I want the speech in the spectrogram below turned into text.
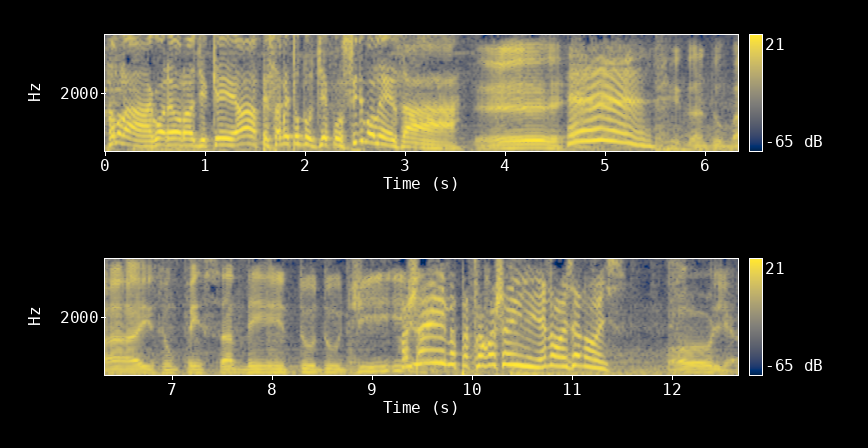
Vamos lá, agora é hora de quê? Ah, pensamento do dia com Cid Moleza. É. Chegando mais um pensamento do dia. Rocha aí, meu patrão, rocha aí, é nóis, é nóis. Olha,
